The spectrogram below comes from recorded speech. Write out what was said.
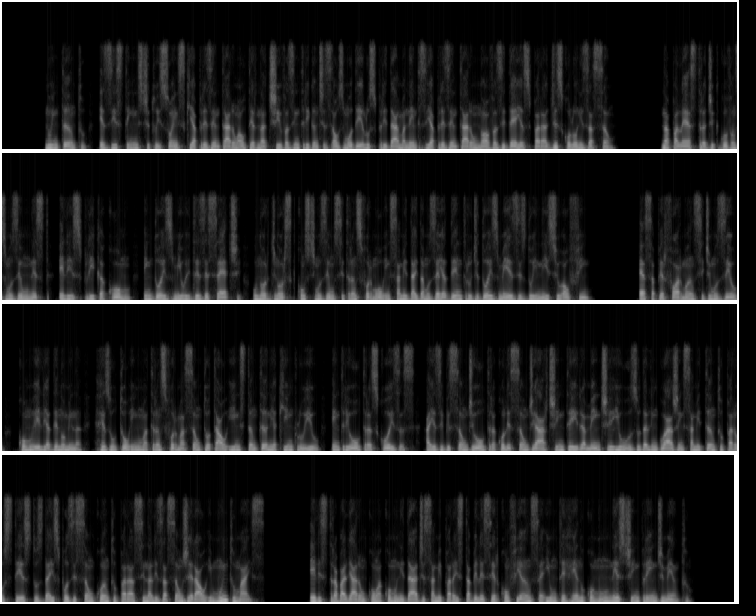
No entanto, existem instituições que apresentaram alternativas intrigantes aos modelos predominantes e apresentaram novas ideias para a descolonização. Na palestra de Govans Museum Nest, ele explica como, em 2017, o Nordnorsk Kunstmuseum se transformou em Samidaida Museia dentro de dois meses do início ao fim. Essa performance de museu, como ele a denomina, resultou em uma transformação total e instantânea que incluiu, entre outras coisas, a exibição de outra coleção de arte inteiramente e o uso da linguagem sami tanto para os textos da exposição quanto para a sinalização geral e muito mais. Eles trabalharam com a comunidade Sami para estabelecer confiança e um terreno comum neste empreendimento.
